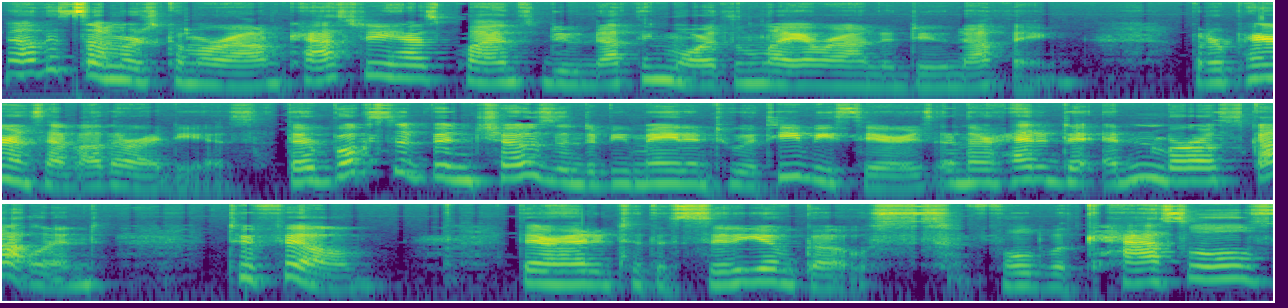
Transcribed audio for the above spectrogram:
Now that summer's come around, Cassidy has plans to do nothing more than lay around and do nothing. But her parents have other ideas. Their books have been chosen to be made into a TV series, and they're headed to Edinburgh, Scotland to film. They're headed to the City of Ghosts, filled with castles,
